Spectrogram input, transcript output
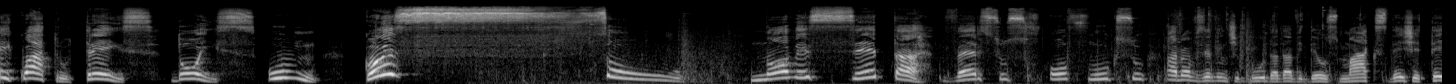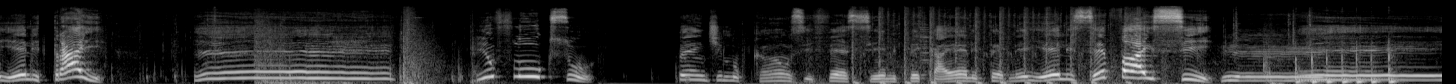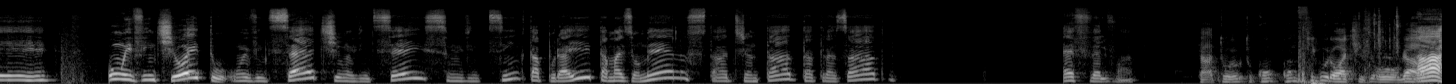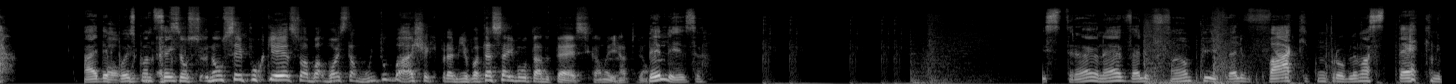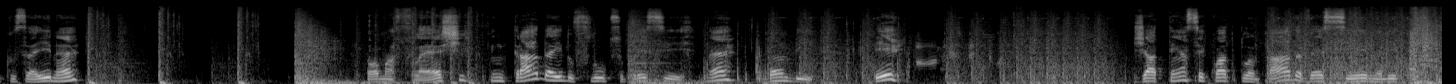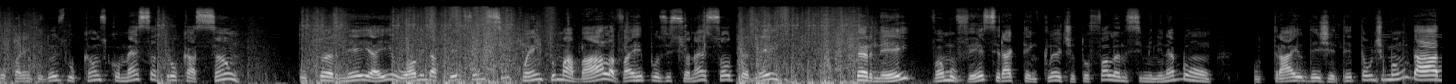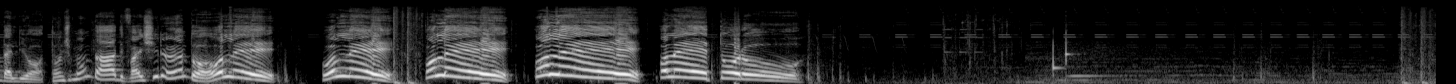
E 4, 3, 2, 1. Começou! Noveceta versus o Fluxo. A 9Z20 Buda, Davideus, Max, DGT e ele trai! É... E o Fluxo? Vem de Lucãozi, FSM, PKL, Ternei e ele se vai-se! É... 1,28, 1,27, 1,26, 1,25, tá por aí, tá mais ou menos, tá adiantado, tá atrasado. F, velho Vamp. Tá, tu, tu configurou, o Galo. Ah, aí depois Ó, quando é você... Eu não sei porquê, sua voz tá muito baixa aqui pra mim. Eu vou até sair e voltar do TS, calma aí, rapidão. Beleza. Estranho, né? Velho Vamp, velho VAC com problemas técnicos aí, né? Toma flash. Entrada aí do fluxo para esse, né? Bomb B. Já tem a C4 plantada, VSM ali por 42. Lucãos começa a trocação. O torneio aí, o homem da P tem 50, uma bala, vai reposicionar, é só o torneio. Torneio, vamos ver, será que tem clutch? Eu tô falando, esse menino é bom. O Trai e o DGT estão de mão dada ali, ó. Estão de mão dada e vai girando, ó. Olê! Olê! Olê! Olê! Olê, touro!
